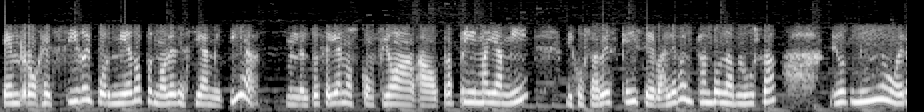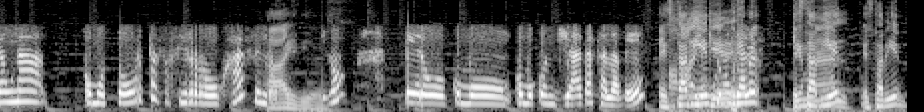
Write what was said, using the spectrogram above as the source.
Enrojecido y por miedo pues no le decía a mi tía. Entonces ella nos confió a, a otra prima y a mí. Dijo, ¿sabes qué? Y se va levantando la blusa. Dios mío, era una como tortas así rojas, Ay, enrojecido, Dios. pero como como con llagas a la vez. ¿Está Ay, bien tu prima? ¿Está mal. bien? ¿Está bien?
